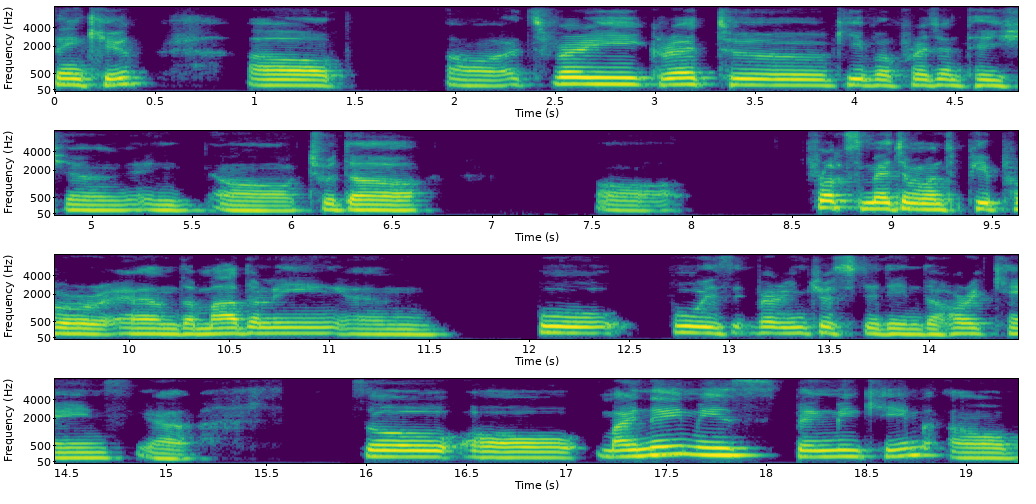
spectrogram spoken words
thank you. Uh, uh, it's very great to give a presentation in uh, to the uh, flux measurement people and the modeling and who who is very interested in the hurricanes. Yeah. So uh, my name is Baek-Min Kim. Uh,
